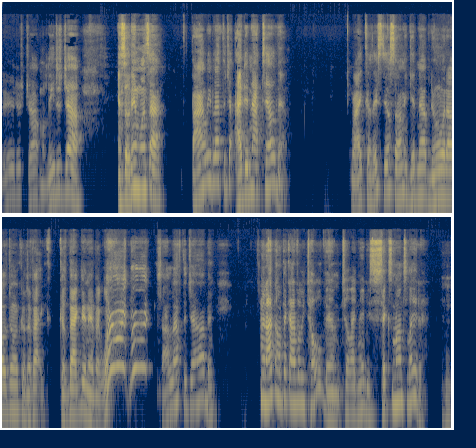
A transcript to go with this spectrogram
leave this job. I'm gonna leave this job. And so then once I finally left the job, I did not tell them, right? Because they still saw me getting up, doing what I was doing. Because if I, because back then they're like, what, what? So I left the job, and and I don't think I really told them until like maybe six months later. Mhm.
